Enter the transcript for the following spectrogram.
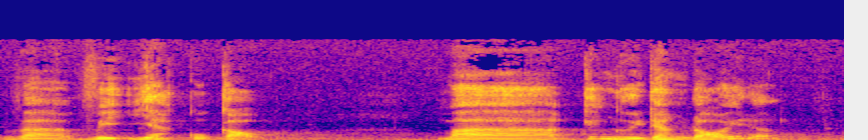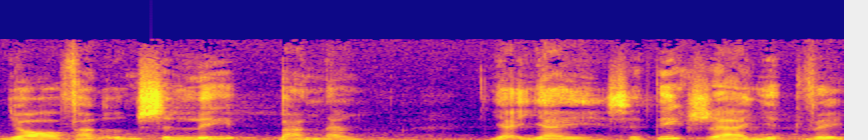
và vị giác của cậu. Mà cái người đang đói đó, do phản ứng sinh lý bản năng dạ dày sẽ tiết ra dịch vị.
